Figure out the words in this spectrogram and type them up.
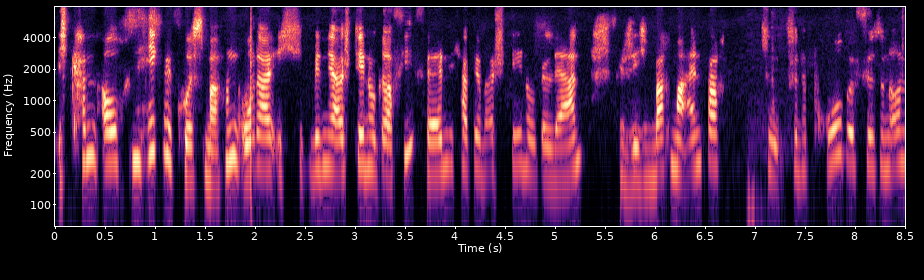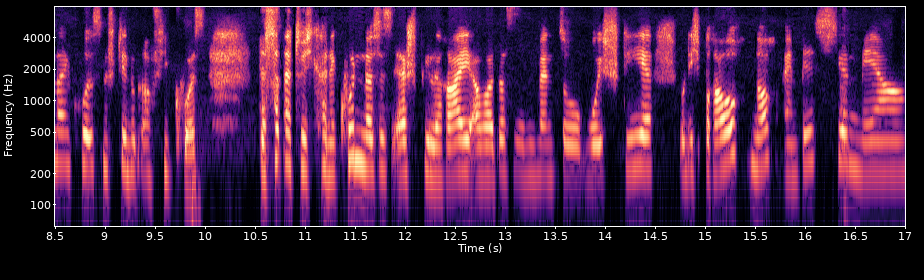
Ich kann auch einen Häkelkurs machen oder ich bin ja Stenografie-Fan, ich habe ja mal Steno gelernt. Ich mache mal einfach für eine Probe, für so einen Online-Kurs, einen Stenografiekurs. Das hat natürlich keine Kunden, das ist eher Spielerei, aber das ist ein Moment so, wo ich stehe und ich brauche noch ein bisschen mehr,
